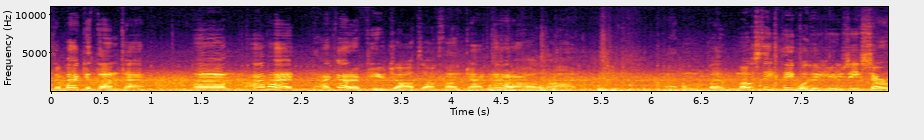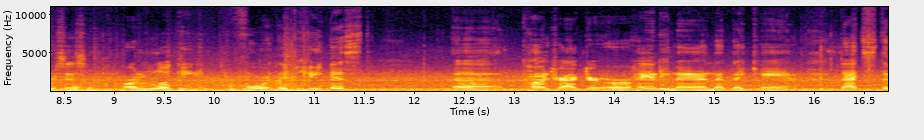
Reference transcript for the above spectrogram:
So back to Thumbtack. Um, I've had, I got a few jobs off Thumbtack, not a whole lot but most of these people who use these services are looking for the cheapest uh, contractor or handyman that they can. That's the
